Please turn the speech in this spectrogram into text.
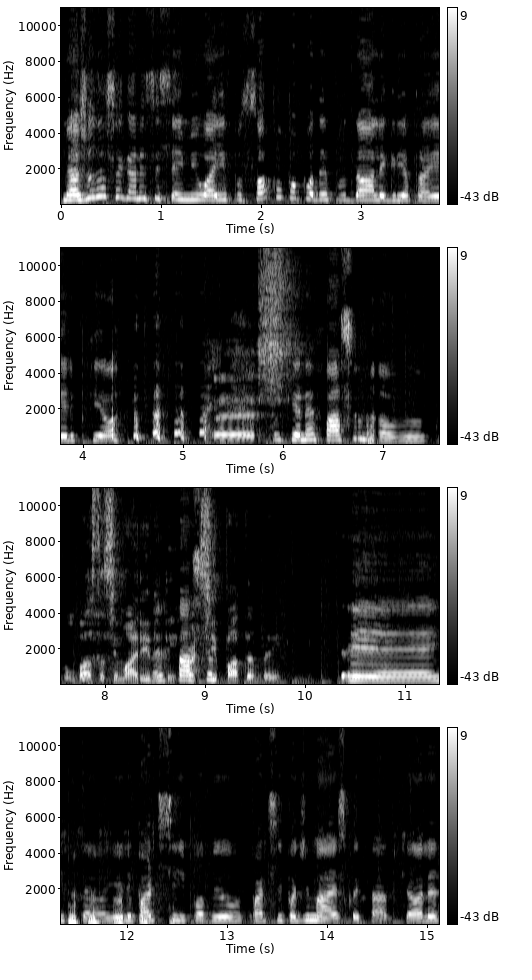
me ajuda a chegar nesses 100 mil aí, só pra, pra poder dar uma alegria pra ele, porque, ó, É, porque não é fácil não, viu? não basta ser marido, é tem que fácil. participar também. É, então, e ele participa, viu? Participa demais, coitado. Porque olha,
